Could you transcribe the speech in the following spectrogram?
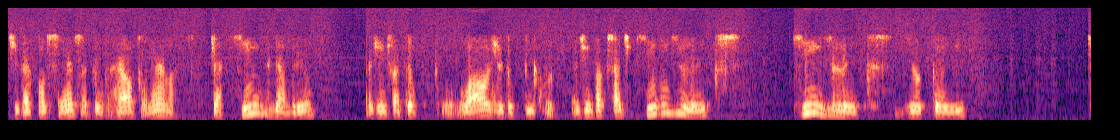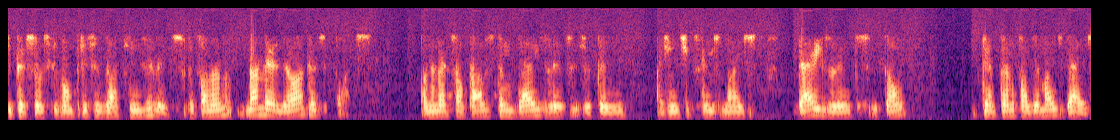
tiver consciência do real problema, dia 15 de abril, a gente vai ter o, o auge do pico, a gente vai precisar de 15 leitos 15 leitos de UTI de pessoas que vão precisar 15 leitos. Estou falando na melhor das hipóteses. A Unimed de São Carlos tem 10 leitos de UTI, a gente fez mais 10 leitos, então tentando fazer mais 10.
